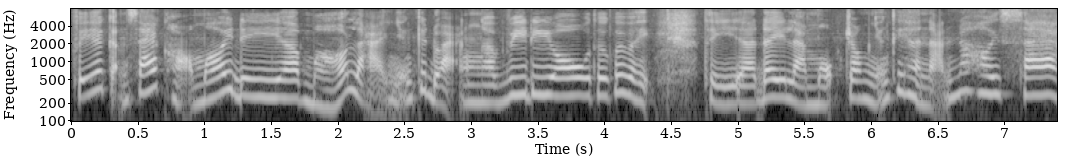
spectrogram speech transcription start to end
phía cảnh sát họ mới đi ờ, mở lại những cái đoạn ờ, video thưa quý vị. Thì ờ, đây là một trong những cái hình ảnh nó hơi xa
